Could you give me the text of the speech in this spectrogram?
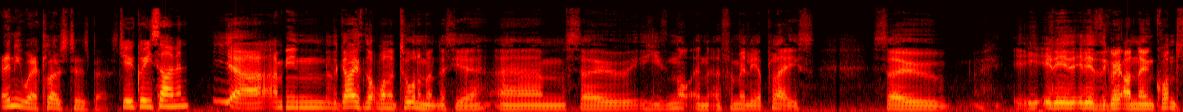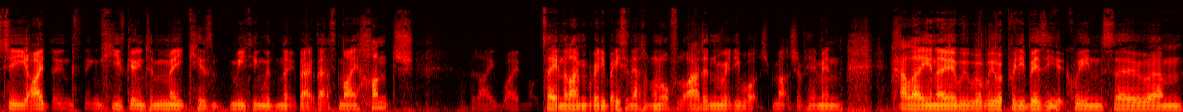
anywhere close to his best. Do you agree, Simon? Yeah, I mean, the guy's not won a tournament this year, um, so he's not in a familiar place. So it is, it is the great unknown quantity. I don't think he's going to make his meeting with Novak. That's my hunch. I, am not saying that I'm really basing that on an awful lot. I didn't really watch much of him in Halle. You know, we were we were pretty busy at Queen, so um,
